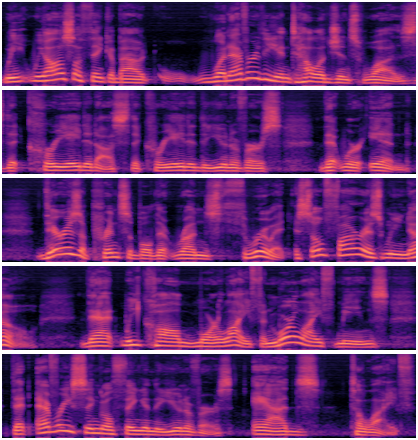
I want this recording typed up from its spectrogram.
we we also think about whatever the intelligence was that created us, that created the universe that we're in. There is a principle that runs through it. So far as we know, that we call more life. And more life means that every single thing in the universe adds to life.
